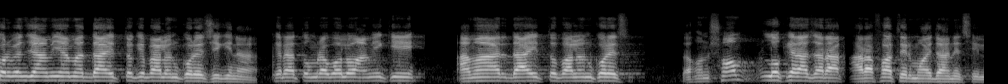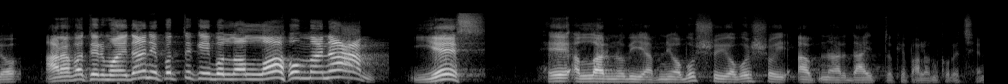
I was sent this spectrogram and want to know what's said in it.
করবেন যে আমি আমার দায়িত্বকে পালন করেছি কিনা? কেরা তোমরা বলো, আমি কি আমার দায়িত্ব পালন করেছি? তখন সব লোকেরা যারা আরাফাতের ময়দানে ছিল আরাফাতের ময়দানে প্রত্যেকেই বলল আল্লাহ ইয়েস হে আল্লাহর নবী, আপনি অবশ্যই অবশ্যই আপনার দায়িত্বকে পালন করেছেন।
